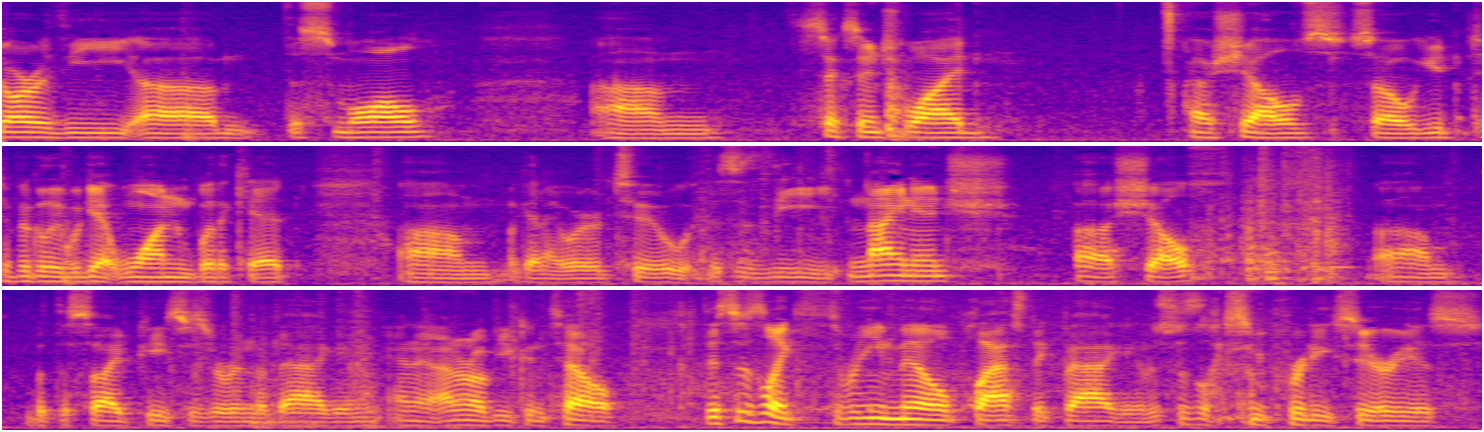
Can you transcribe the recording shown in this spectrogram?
are the, um, the small um, six inch wide uh, shelves. So you typically would get one with a kit. Um, again, I ordered two. This is the nine inch uh, shelf um, with the side pieces are in the bagging. And I don't know if you can tell, this is like three mil plastic bagging. This is like some pretty serious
